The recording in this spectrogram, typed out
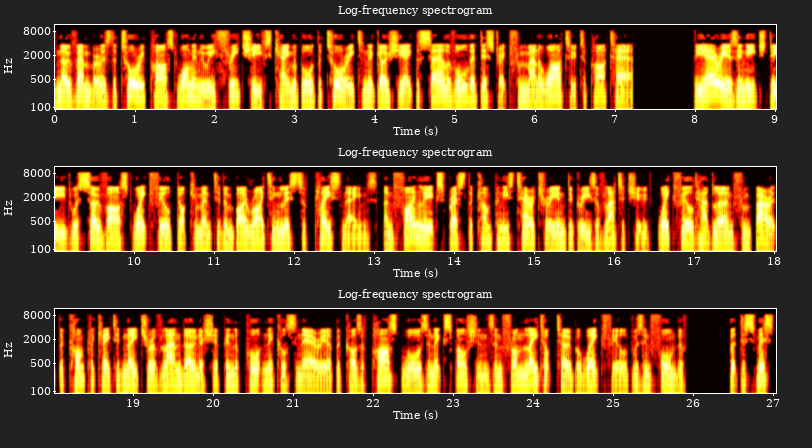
November as the Tory passed Wanganui three chiefs came aboard the Tory to negotiate the sale of all their district from Manawatu to Patea. The areas in each deed were so vast Wakefield documented them by writing lists of place names, and finally expressed the company's territory in degrees of latitude. Wakefield had learned from Barrett the complicated nature of land ownership in the Port Nicholson area because of past wars and expulsions and from late October Wakefield was informed of but dismissed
